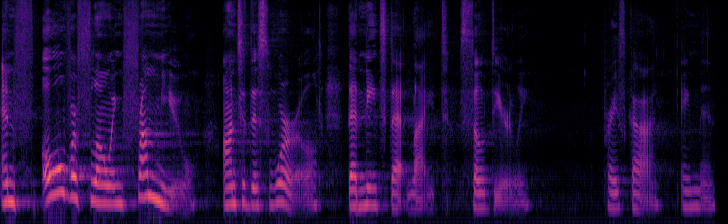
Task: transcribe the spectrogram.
and f- overflowing from you onto this world that needs that light so dearly. Praise God. Amen.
